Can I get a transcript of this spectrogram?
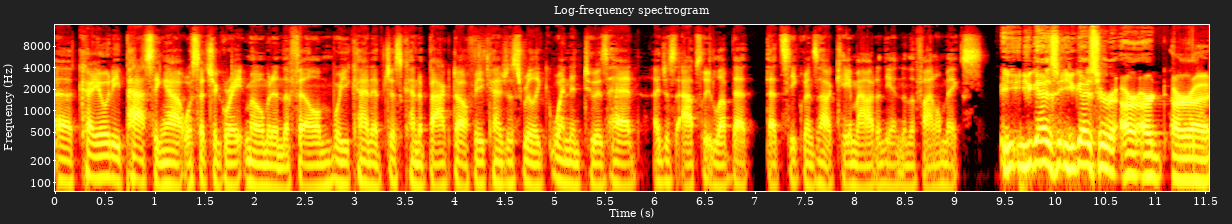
uh, coyote passing out was such a great moment in the film where you kind of just kind of backed off and you kind of just really went into his head. I just absolutely love that that sequence how it came out in the end of the final mix. You guys, you guys are are are, are, uh,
